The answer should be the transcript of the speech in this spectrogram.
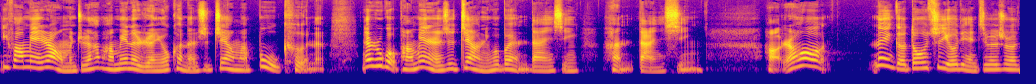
一方面让我们觉得他旁边的人有可能是这样吗？不可能。那如果旁边人是这样，你会不会很担心？很担心。好，然后那个都是有点，就是说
